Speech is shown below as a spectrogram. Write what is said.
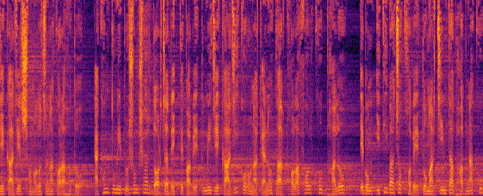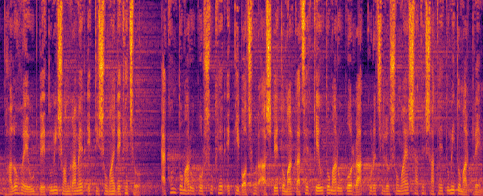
যে কাজের সমালোচনা করা হতো। এখন তুমি প্রশংসার দরজা দেখতে পাবে, তুমি যে কাজই করো না কেন তার ফলাফল খুব ভালো এবং ইতিবাচক হবে। তোমার চিন্তা ভাবনা খুব ভালো হয়ে উঠবে, তুমি সংগ্রামের একটি সময় দেখেছ। এখন তোমার উপর সুখের একটি বছর আসবে, তোমার কাছের কেউ তোমার উপর রাগ করেছিল, সময়ের সাথে সাথে তুমি তোমার প্রেম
